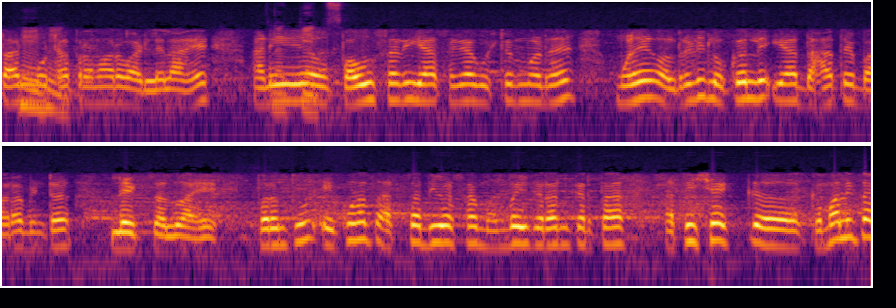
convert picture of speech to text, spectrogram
ताण मोठ्या प्रमाणावर वाढलेला आहे. आणि. पाऊस आणि या सगळ्या गोष्टींमध्ये मुळे ऑलरेडी लोकल या दहा ते बारा मिनिटं लेट चालू आहे. परंतु एकूणच आजचा दिवस हा मुंबईकरांकरता अतिशय कमालीचा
